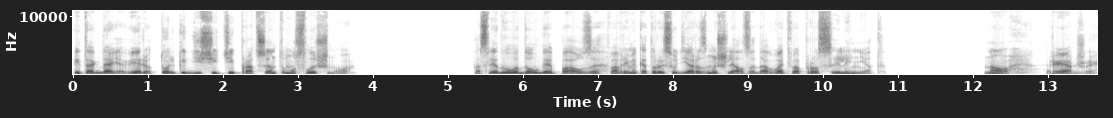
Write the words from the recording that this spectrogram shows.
и тогда я верю только десяти процентам услышанного. Последовала долгая пауза, во время которой судья размышлял, задавать вопрос или нет. «Ну, Реджи,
